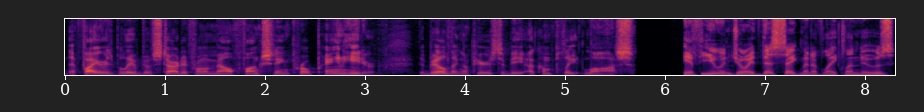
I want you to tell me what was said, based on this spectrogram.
The fire is believed to have started from a malfunctioning propane heater. The building appears to be a complete loss. If you enjoyed this segment of Lakeland News,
